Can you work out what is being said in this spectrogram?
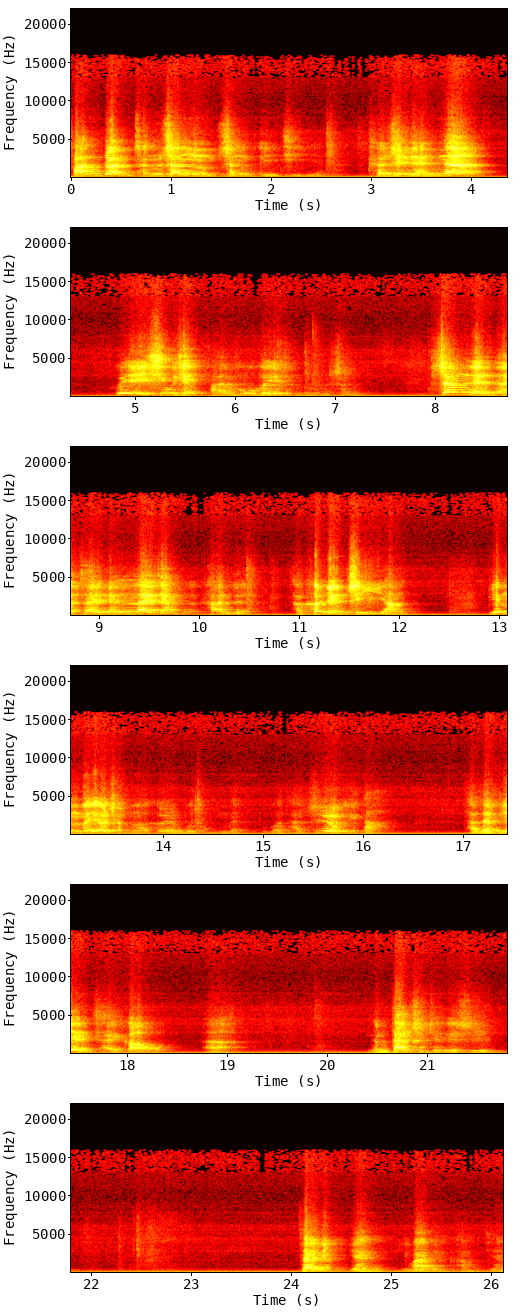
反转成圣，圣非其也。可是人呢，会修行，凡夫会成圣人。圣人呢，在人来讲呢，看着他和人是一样的，并没有什么和人不同的。不过他智慧大，他的辩才高啊。那么，但是这个是在里边，里外边看不见，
